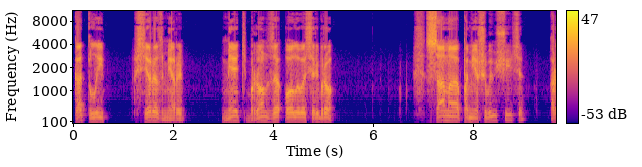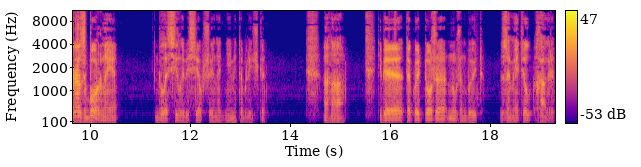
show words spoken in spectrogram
Котлы, все размеры, медь, бронза, олово, серебро — самопомешивающиеся, разборные, — гласила висевшая над ними табличка. — Ага, тебе такой тоже нужен будет, — заметил Хагрид.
